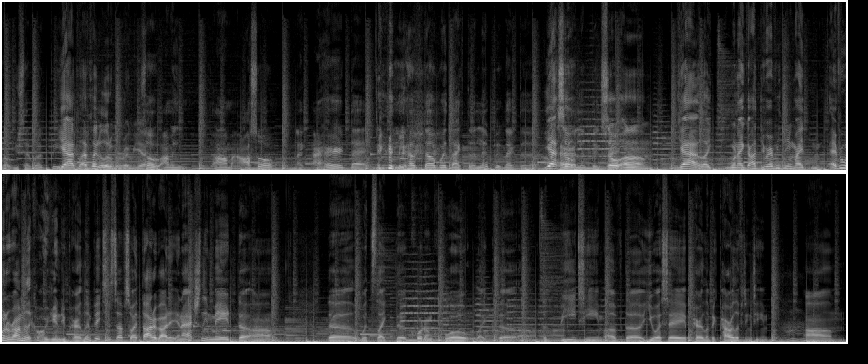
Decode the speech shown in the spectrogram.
What you said, rugby. Yeah, I, pl- I played a little bit of rugby. Yeah. So I mean, um, also like I heard that you, you hooked up with like the Olympic, like the uh, Yeah, so- Paralympics. So right? um yeah, like when I got through everything, my everyone around me like, oh, you're gonna do Paralympics and stuff. So I thought about it, and I actually made the um the what's like the quote unquote like the um, the B team of the USA Paralympic powerlifting team. Mhm. Um,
